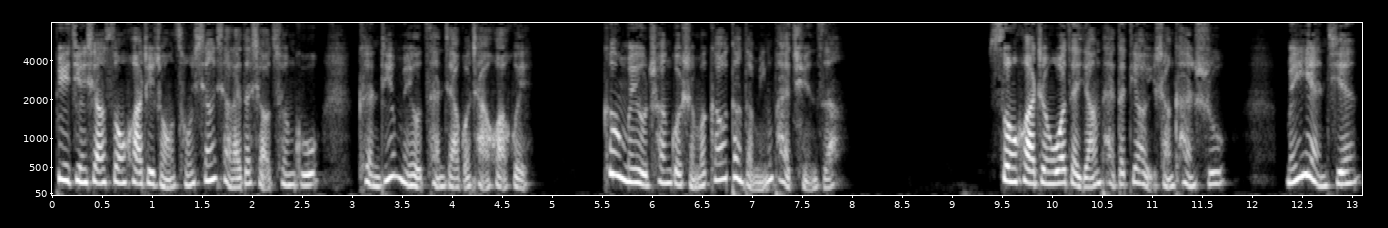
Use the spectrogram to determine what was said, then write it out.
毕竟像宋画这种从乡下来的小村姑，肯定没有参加过茶话会。更没有穿过什么高档的名牌裙子。宋画正窝在阳台的吊椅上看书，眉眼间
